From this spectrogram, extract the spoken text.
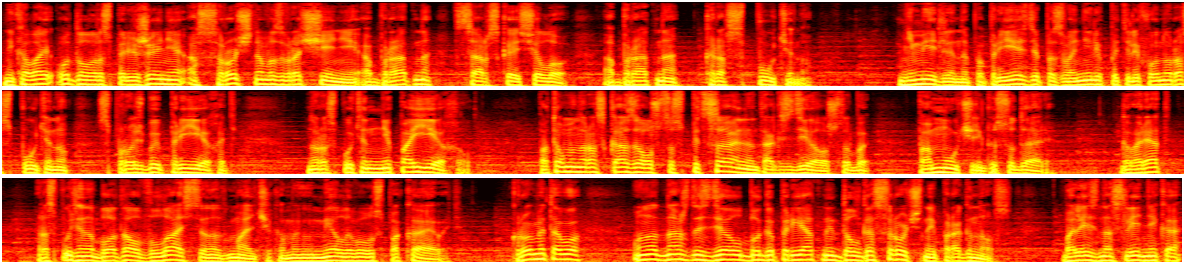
Николай отдал распоряжение о срочном возвращении обратно в царское село, обратно к Распутину. Немедленно по приезде позвонили по телефону Распутину с просьбой приехать, но Распутин не поехал. Потом он рассказывал, что специально так сделал, чтобы помучить государя. Говорят, Распутин обладал властью над мальчиком и умел его успокаивать. Кроме того, он однажды сделал благоприятный долгосрочный прогноз. Болезнь наследника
